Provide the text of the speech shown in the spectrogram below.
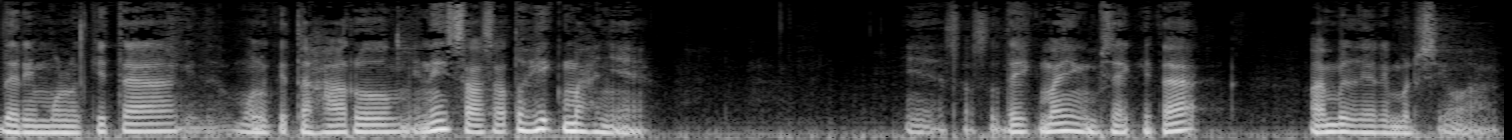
dari mulut kita, gitu. mulut kita harum. Ini salah satu hikmahnya. Ya, salah satu hikmah yang bisa kita ambil dari bersiwak.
